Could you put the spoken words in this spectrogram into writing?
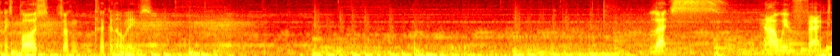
Okay, pause so I can click on all these. Let's now we infect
